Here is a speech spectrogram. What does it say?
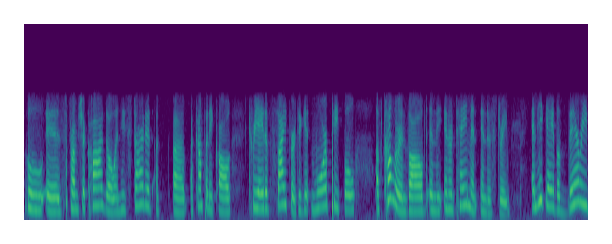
who is from Chicago, and he started a a, a company called Creative Cipher to get more people of color involved in the entertainment industry. And he gave a very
